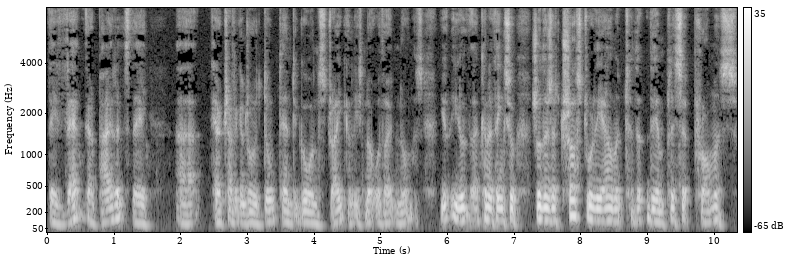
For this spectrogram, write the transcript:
They vet their pilots. They uh, air traffic controllers don't tend to go on strike, at least not without notice. You, you know that kind of thing. So so there's a trustworthy element to the, the implicit promise.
